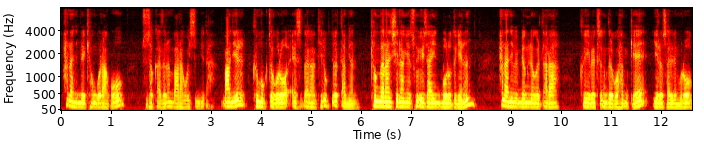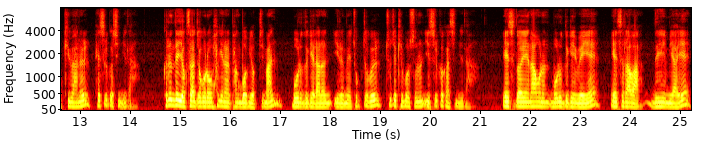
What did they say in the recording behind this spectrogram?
하나님의 경고라고 주석가들은 말하고 있습니다. 만일 그 목적으로 에스다가 기록되었다면 경건한 신앙의 소유자인 모르드게는 하나님의 명령을 따라 그의 백성들과 함께 예루살렘으로 귀환을 했을 것입니다. 그런데 역사적으로 확인할 방법이 없지만 모르드게라는 이름의 족적을 추적해 볼 수는 있을 것 같습니다. 에스더에 나오는 모르드게 외에 에스라와 느헤미야에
